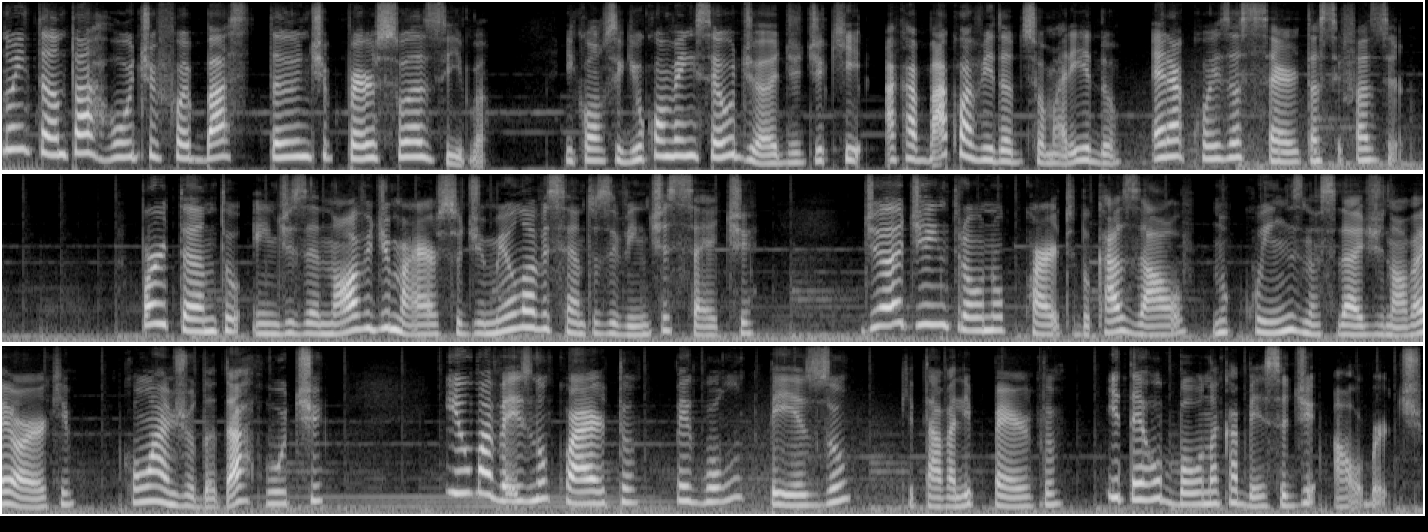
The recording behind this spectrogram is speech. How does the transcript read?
No entanto, a Ruth foi bastante persuasiva e conseguiu convencer o Judge de que acabar com a vida do seu marido era a coisa certa a se fazer. Portanto, em 19 de março de 1927, Judge entrou no quarto do casal, no Queens, na cidade de Nova York, com a ajuda da Ruth, e uma vez no quarto, pegou um peso que estava ali perto e derrubou na cabeça de Albert.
